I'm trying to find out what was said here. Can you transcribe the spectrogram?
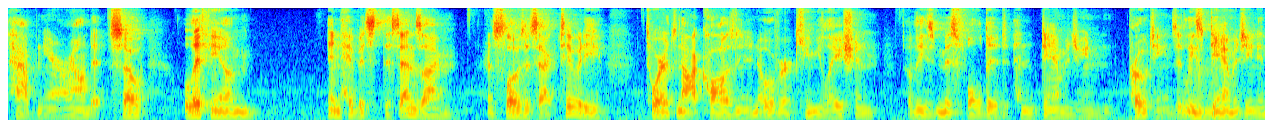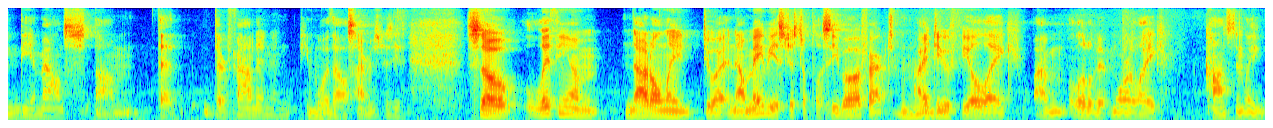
happening around it. So lithium inhibits this enzyme and slows its activity to where it's not causing an overaccumulation of these misfolded and damaging proteins, at least mm-hmm. damaging in the amounts um, that they're found in in people mm-hmm. with Alzheimer's disease. So lithium not only do I now maybe it's just a placebo effect. Mm-hmm. I do feel like I'm a little bit more like constantly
